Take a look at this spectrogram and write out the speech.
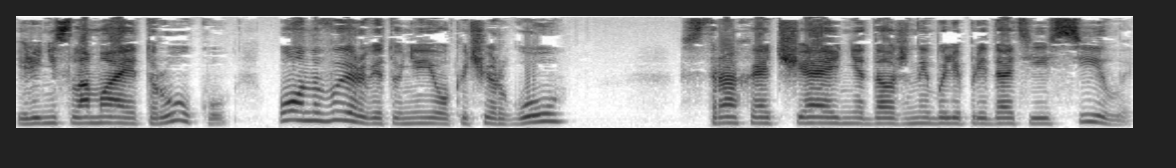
или не сломает руку, он вырвет у нее кочергу. Страх и отчаяние должны были придать ей силы,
